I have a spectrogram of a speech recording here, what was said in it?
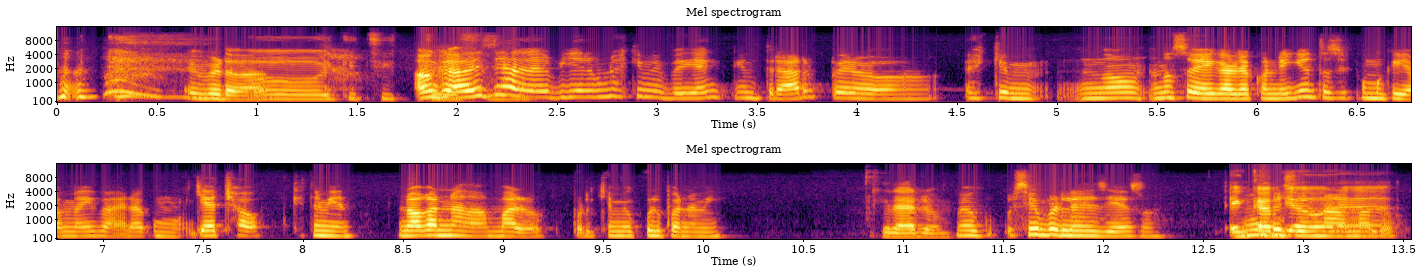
es verdad. Ay, qué. Aunque a veces había unos que me pedían entrar, pero es que no, no sabía qué hablar con ellos, entonces como que yo me iba, era como, ya, chao, que estén bien. No hagan nada malo, porque me culpan a mí. Claro. Me- siempre les decía eso. En Nunca cambio, nada ahora, malo.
